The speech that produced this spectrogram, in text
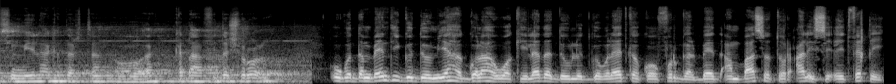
isin meelaha ka dartan oo ah ka dhaafidda shuruucda. Ugu dambeyntii gudoomiyaha golaha wakiilada dowlad goboleedka koonfur galbeed ambasador cali siciid fiqi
